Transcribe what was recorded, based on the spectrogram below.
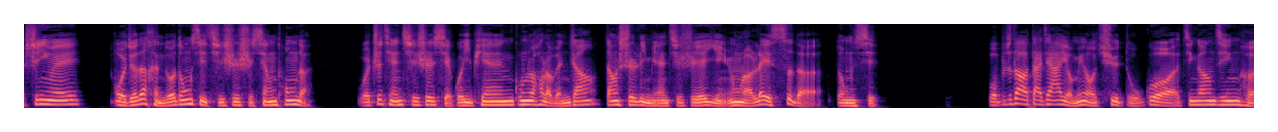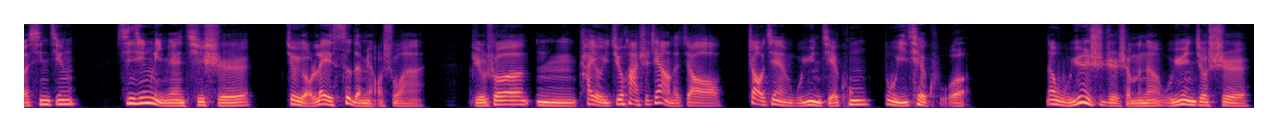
是因为我觉得很多东西其实是相通的。我之前其实写过一篇公众号的文章，当时里面其实也引用了类似的东西。我不知道大家有没有去读过《金刚经》和《心经》，《心经》里面其实就有类似的描述啊。比如说，嗯，它有一句话是这样的，叫“照见五蕴皆空，度一切苦厄”。那五蕴是指什么呢？五蕴就是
